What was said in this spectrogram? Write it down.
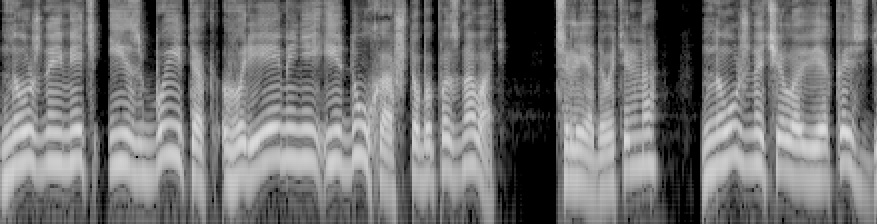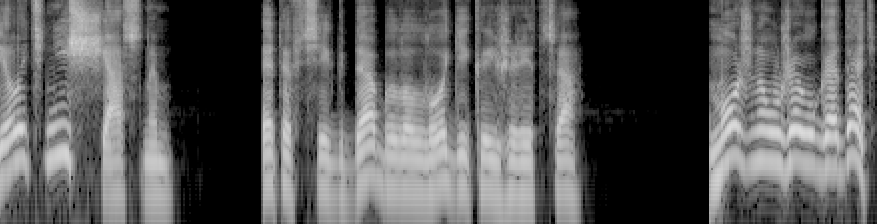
Нужно иметь избыток времени и духа, чтобы познавать. Следовательно, нужно человека сделать несчастным. Это всегда было логикой жреца. Можно уже угадать,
